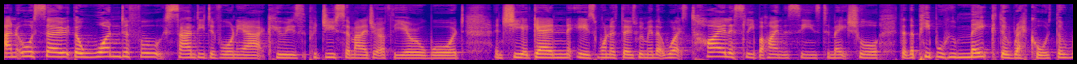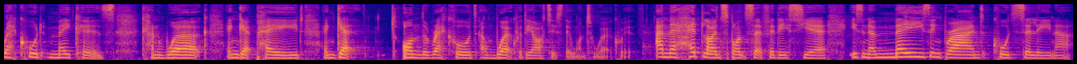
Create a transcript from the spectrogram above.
And also the wonderful Sandy Dworniak, who is Producer Manager of the Year Award. And she, again, is one of those women that works tirelessly behind the scenes to make sure that the people who make the record, the record makers, can work and get paid and get on the record and work with the artists they want to work with. And the headline sponsor for this year is an amazing brand called Selina.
